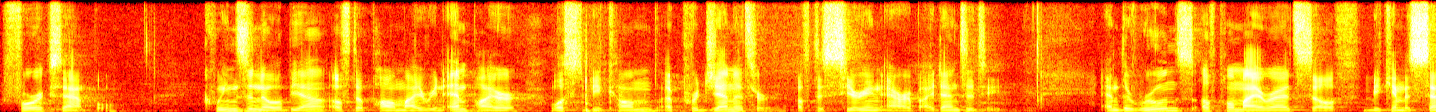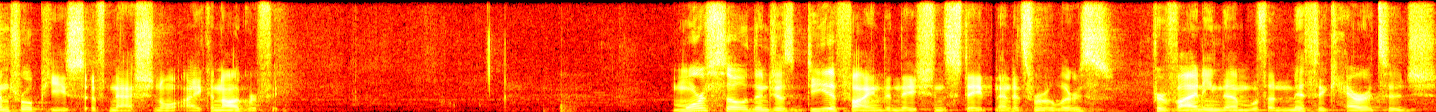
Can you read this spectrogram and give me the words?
For example, Queen Zenobia of the Palmyrene Empire was to become a progenitor of the Syrian Arab identity, and the ruins of Palmyra itself became a central piece of national iconography. More so than just deifying the nation state and its rulers, providing them with a mythic heritage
